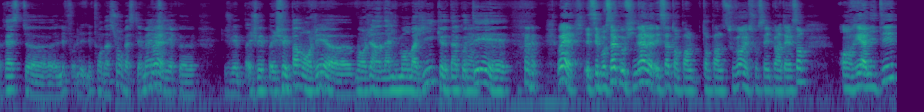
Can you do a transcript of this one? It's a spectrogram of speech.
reste, euh, les, les fondations restent les mêmes. Ouais. C'est-à-dire que je vais, pas- je vais, pas- je vais pas manger, euh, manger un aliment magique d'un côté et Ouais, et c'est pour ça qu'au final, et ça t'en parles, t'en parles souvent et je trouve ça hyper intéressant, en réalité,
